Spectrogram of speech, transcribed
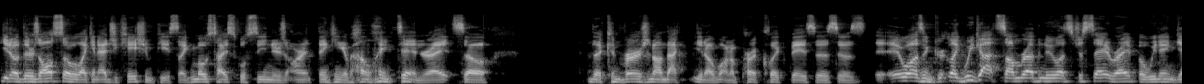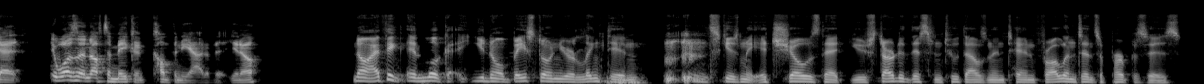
you know, there's also like an education piece. Like most high school seniors aren't thinking about LinkedIn, right? So the conversion on that, you know, on a per click basis, it was it wasn't like we got some revenue, let's just say, right? But we didn't get it wasn't enough to make a company out of it, you know. No, I think, and look, you know, based on your LinkedIn, excuse me, it shows that you started this in 2010. For all intents and purposes,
